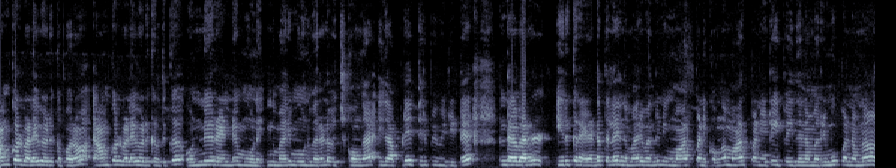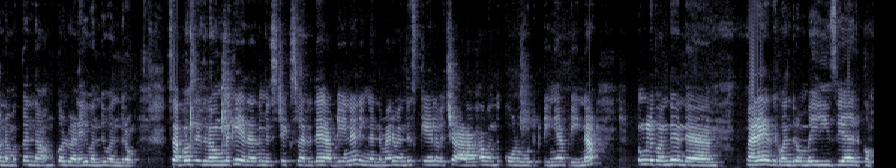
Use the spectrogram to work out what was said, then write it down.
ஆம்கோல் வளைவு எடுக்க போகிறோம் ஆம்கோல் வளைவு எடுக்கிறதுக்கு ஒன்று ரெண்டு மூணு. இந்த மாதிரி மூணு விரலை வச்சுக்கோங்க. இதை அப்படியே திருப்பி விட்டுட்டு இந்த விரல் இருக்கிற இடத்துல இந்த மாதிரி வந்து நீங்கள் மார்க் பண்ணிக்கோங்க. மார்க் பண்ணிவிட்டு இப்போ இதை நம்ம ரிமூவ் பண்ணோம்னா நமக்கு அந்த அம்கோல் விலை வந்து வந்துடும் சப்போஸ் இதில் உங்களுக்கு ஏதாவது மிஸ்டேக்ஸ் வருது அப்படின்னா நீங்கள் இந்த மாதிரி வந்து ஸ்கேலை வச்சு அழகாக வந்து கோடு போட்டுக்கிட்டீங்க அப்படின்னா உங்களுக்கு வந்து அந்த வரைகிறதுக்கு வந்து ரொம்ப ஈஸியாக இருக்கும்.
